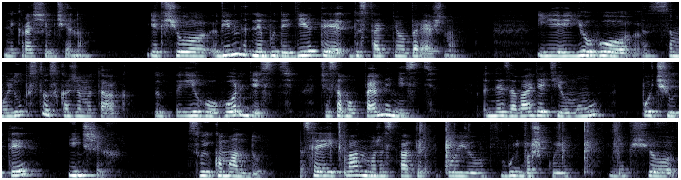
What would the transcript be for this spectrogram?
не кращим чином, якщо він не буде діяти достатньо обережно. І його самолюбство, скажімо так, його гордість чи самовпевненість не завадять йому почути інших, свою команду. Цей план може стати такою бульбашкою, якщо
